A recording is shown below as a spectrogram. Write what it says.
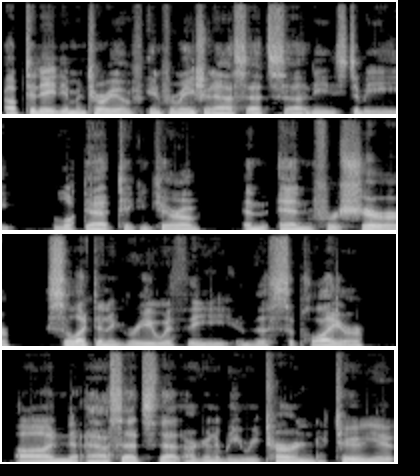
up to date inventory of information assets uh, needs to be looked at, taken care of, and and for sure, select and agree with the the supplier on assets that are going to be returned to you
